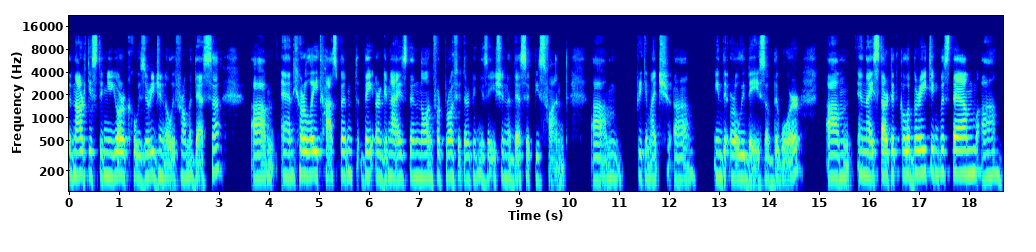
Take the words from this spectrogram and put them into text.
an artist in New York who is originally from Odessa, um, and her late husband, they organized a non-for-profit organization, Odessa Peace Fund, um, pretty much uh, in the early days of the war. Um, and I started collaborating with them. Um,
